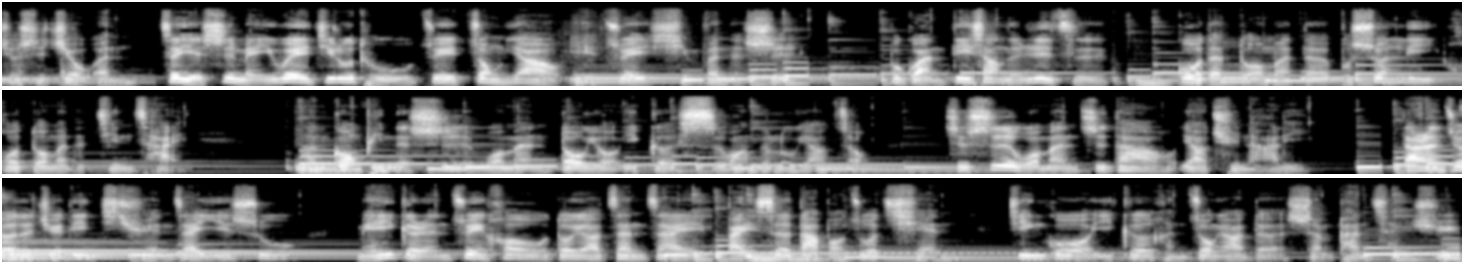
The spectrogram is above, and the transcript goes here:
就是救恩，这也是每一位基督徒最重要也最兴奋的事。不管地上的日子过得多么的不顺利或多么的精彩，很公平的是，我们都有一个死亡的路要走。只是我们知道要去哪里。当然，最后的决定权在耶稣。每一个人最后都要站在白色大宝座前，经过一个很重要的审判程序。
